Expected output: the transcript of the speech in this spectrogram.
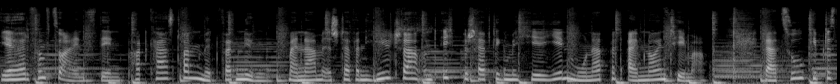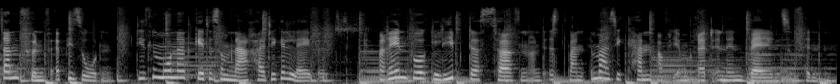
ihr hört 5 zu 1, den Podcast von Mit Vergnügen. Mein Name ist Stefanie Hielscher und ich beschäftige mich hier jeden Monat mit einem neuen Thema. Dazu gibt es dann fünf Episoden. Diesen Monat geht es um nachhaltige Labels. Marienburg liebt das Surfen und ist wann immer sie kann auf ihrem Brett in den Wellen zu finden.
